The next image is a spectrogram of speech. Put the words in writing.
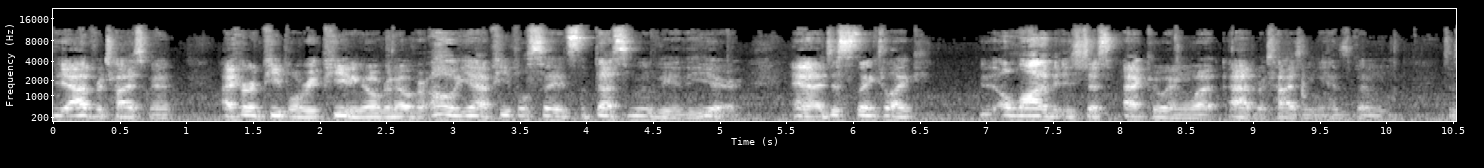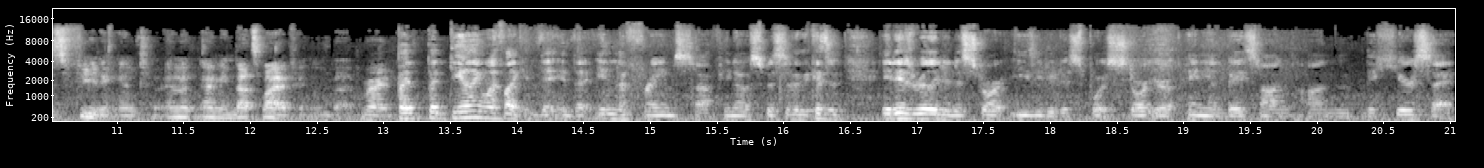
the advertisement. I heard people repeating over and over, "Oh yeah, people say it's the best movie of the year," and I just think like a lot of it is just echoing what advertising has been just feeding into. it. And I mean, that's my opinion, but Right, but but dealing with like the, the in the frame stuff, you know, specifically because it, it is really to distort, easy to distort, your opinion based on on the hearsay.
